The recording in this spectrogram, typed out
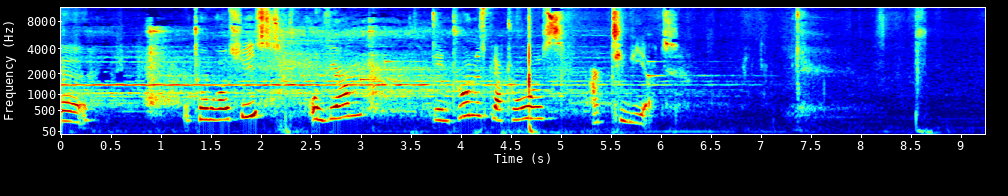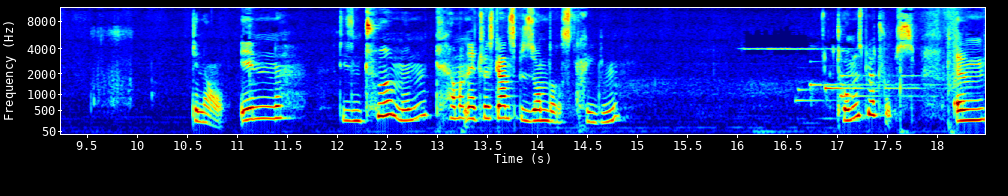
äh, Turm rausschießt. Und wir haben den Turm des Plateaus aktiviert. Genau. In diesen Türmen kann man etwas ganz Besonderes kriegen. Turm des Plateaus. Ähm,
